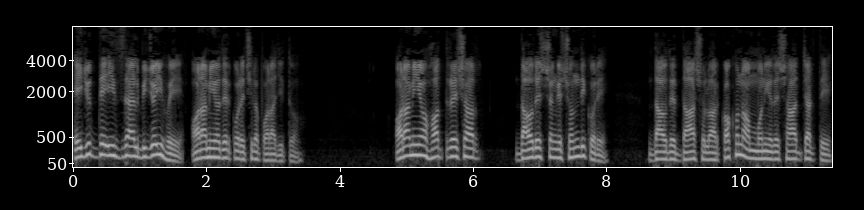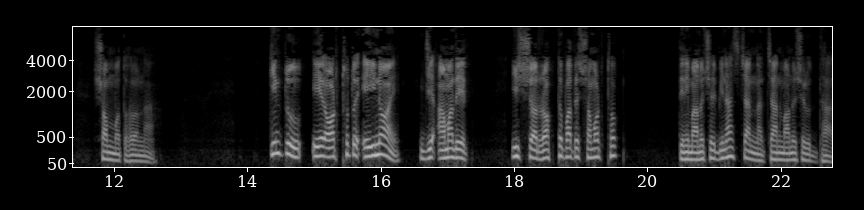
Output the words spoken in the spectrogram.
এই যুদ্ধে ইসরায়েল বিজয়ী হয়ে অরামীয়দের করেছিল পরাজিত। অরামীয় হদ্রেশর দাউদের সঙ্গে সন্ধি করে দাউদের দাস হল আর কখনো অম্মনীয়দের সাহায্যার্থে সম্মত হল না। কিন্তু এর অর্থ তো এই নয় যে আমাদের ঈশ্বর রক্তপাতের সমর্থক। তিনি মানুষের বিনাশ চান না, চান মানুষের উদ্ধার।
